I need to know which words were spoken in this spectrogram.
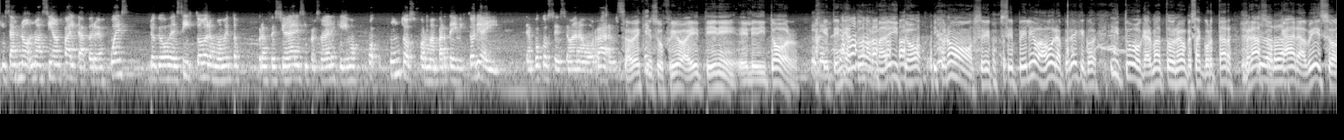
quizás no, no hacían falta, pero después lo que vos decís, todos los momentos profesionales y personales que vivimos juntos forman parte de mi historia y tampoco se, se van a borrar. ¿Sabés quién sufrió ahí? Tiene el editor, que tenía todo armadito. Dijo, no, se, se peleó ahora, pero hay que... Y tuvo que armar todo nuevo, empezar a cortar brazos, cara, besos.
